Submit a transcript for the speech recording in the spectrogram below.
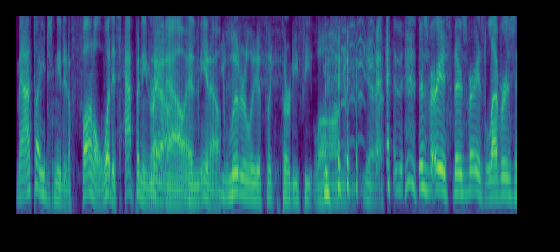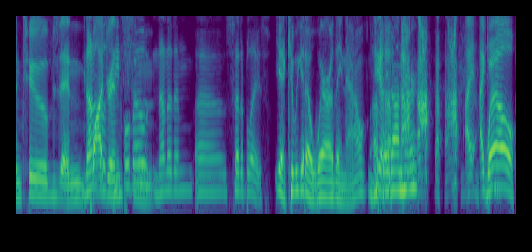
man, I thought you just needed a funnel. What is happening right Yeah. now? And you know, literally it's like 30 feet long and yeah and there's various there's various levers and tubes and none quadrants. of those people though and- none of them uh set ablaze yeah, can we get a where are they now update on her? I, I can- well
